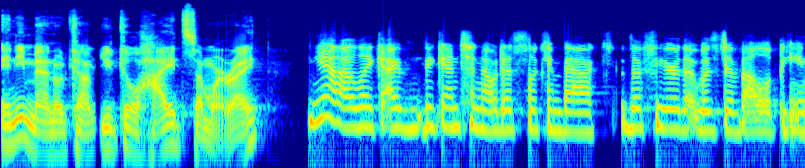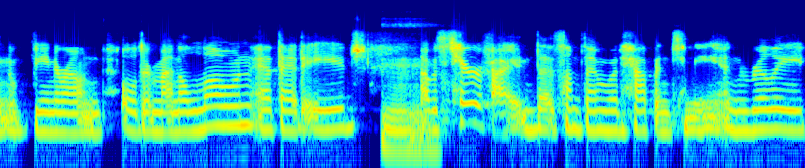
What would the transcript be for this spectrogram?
any man would come you'd go hide somewhere right Yeah, like I began to notice looking back the fear that was developing being around older men alone at that age. Hmm. I was terrified that something would happen to me and really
